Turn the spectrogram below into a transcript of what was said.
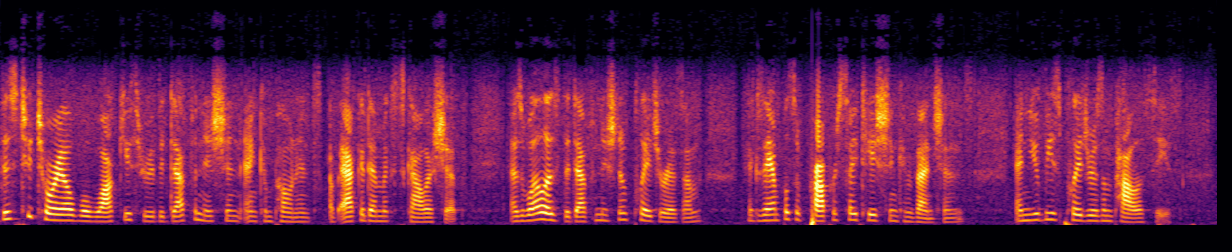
This tutorial will walk you through the definition and components of academic scholarship, as well as the definition of plagiarism, examples of proper citation conventions, and UB's plagiarism policies.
